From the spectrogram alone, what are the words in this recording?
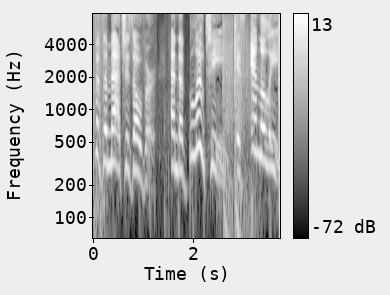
Half of the match is over. and the blue team is in the lead.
